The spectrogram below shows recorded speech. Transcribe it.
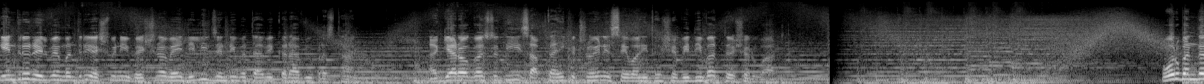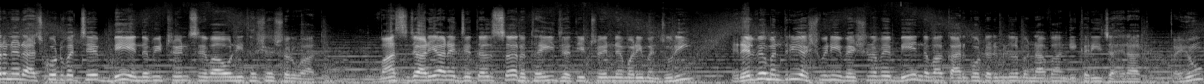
કેન્દ્રીય રેલવે મંત્રી અશ્વિની વૈષ્ણવે લીલી ઝંડી બતાવી કરાવ્યું પ્રસ્થાન. અગિયાર ઓગસ્ટથી સાપ્તાહિક ટ્રેન સેવાની થશે વિધિવત શરૂઆત. પોરબંદર અને રાજકોટ વચ્ચે બે નવી ટ્રેન સેવાઓની થશે શરૂઆત. વાંસજાળિયા અને જેતલસર થઈ જતી ટ્રેનને મળી મંજૂરી. રેલવે મંત્રી અશ્વિની વૈષ્ણવે બે નવા કાર્ગો ટર્મિનલ બનાવવા અંગે કરી જાહેરાત. કહ્યું,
